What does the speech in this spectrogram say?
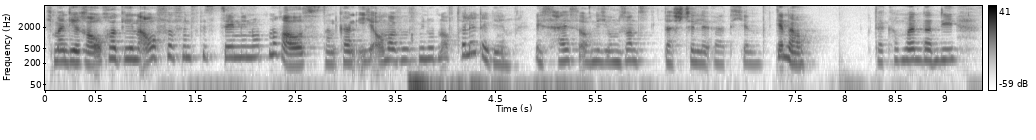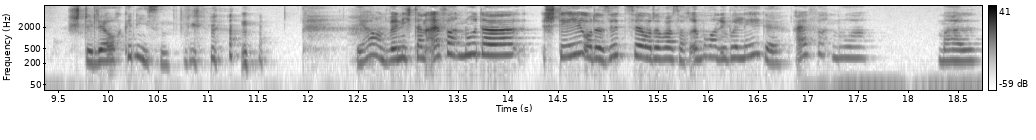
Ich meine, die Raucher gehen auch für fünf bis zehn Minuten raus. Dann kann ich auch mal fünf Minuten auf Toilette gehen. Es heißt auch nicht umsonst das stille Örtchen. Genau. Da kann man dann die Stille auch genießen. ja, und wenn ich dann einfach nur da stehe oder sitze oder was auch immer und überlege, einfach nur mal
